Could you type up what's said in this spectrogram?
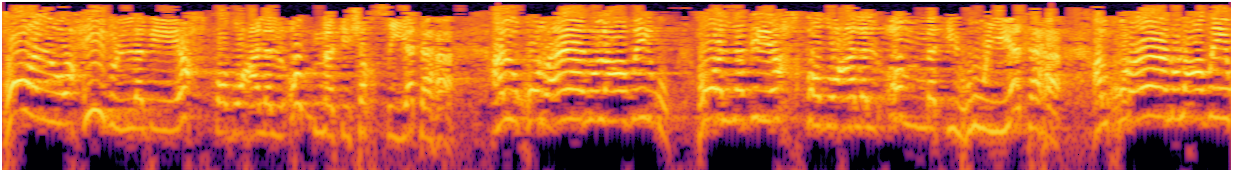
هو الوحيد الذي يحفظ على الأمة شخصيتها. القرآن العظيم هو الذي يحفظ على الأمة هويتها. القرآن العظيم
